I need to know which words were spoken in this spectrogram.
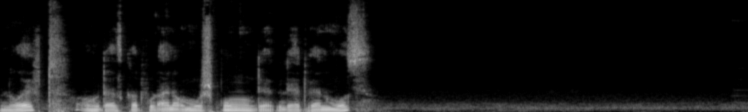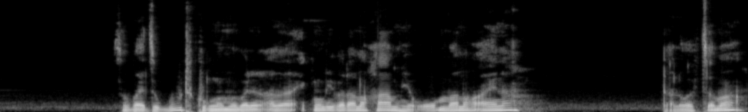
Läuft. Oh, da ist gerade wohl einer umgesprungen, der geleert werden muss. Soweit so gut. Gucken wir mal bei den anderen Ecken, die wir da noch haben. Hier oben war noch einer. Da läuft's immer.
